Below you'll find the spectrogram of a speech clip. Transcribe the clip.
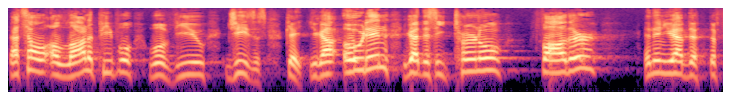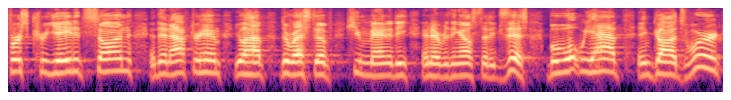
That's how a lot of people will view Jesus. Okay, you got Odin, you got this eternal father, and then you have the, the first created son, and then after him, you'll have the rest of humanity and everything else that exists. But what we have in God's word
